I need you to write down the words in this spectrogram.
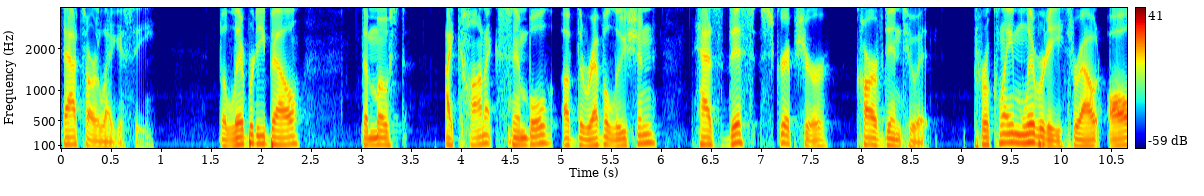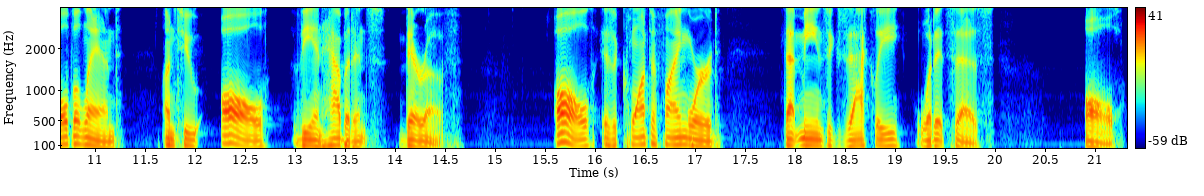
That's our legacy. The Liberty Bell, the most iconic symbol of the revolution, has this scripture carved into it Proclaim liberty throughout all the land unto all the inhabitants thereof. All is a quantifying word that means exactly what it says all.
